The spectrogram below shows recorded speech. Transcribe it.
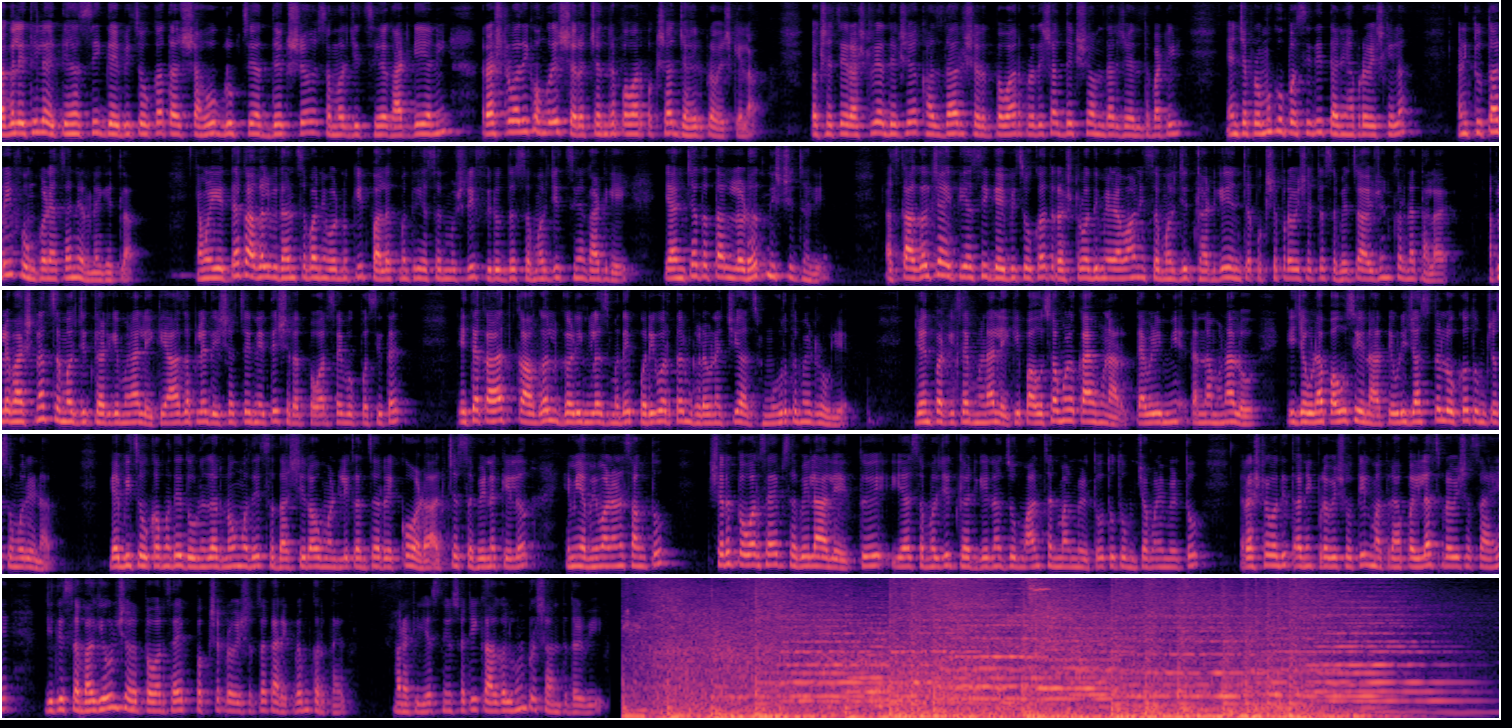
कागल येथील ऐतिहासिक गैबी चौकात आज शाहू ग्रुपचे अध्यक्ष समरजित सिंह घाटगे यांनी राष्ट्रवादी काँग्रेस शरदचंद्र पवार पक्षात जाहीर प्रवेश केला. पक्षाचे राष्ट्रीय अध्यक्ष खासदार शरद पवार प्रदेशाध्यक्ष आमदार जयंत पाटील यांच्या प्रमुख उपस्थितीत त्यांनी हा प्रवेश केला आणि तुतारी फुंकण्याचा निर्णय घेतला. त्यामुळे येत्या कागल विधानसभा निवडणुकीत पालकमंत्री हसन मुश्रीफ विरुद्ध समरजित सिंह घाटगे यांच्यात आता लढत निश्चित झाली आहे. आज कागलच्या ऐतिहासिक गैबी चौकात राष्ट्रवादी मेळावा आणि समरजित घाटगे यांच्या पक्षप्रवेशाच्या सभेचं आयोजन करण्यात आलं आहे. आपल्या भाषणात समरजित घाटगे म्हणाले की आज आपल्या देशाचे नेते शरद पवार साहेब उपस्थित आहेत. येत्या काळात कागल गडिंग्लजमध्ये परिवर्तन घडवण्याची आज मुहूर्तमेढ रोवली आहे. जयंत पाटील साहेब म्हणाले की पावसामुळे काय होणार? त्यावेळी मी त्यांना म्हणालो की जेवढा पाऊस येणार तेवढी जास्त लोक तुमच्यासमोर येणार. गॅबी चौकामध्ये दोन हजार नऊमध्ये सदाशिवराव मंडलिकांचं रेकॉर्ड आजच्या सभेनं केलं हे मी अभिमानानं सांगतो. शरद पवार साहेब सभेला आले ते या समर्जित घाटगेंना जो मान सन्मान मिळतो तो तुमच्यामुळे मिळतो. राष्ट्रवादीत अनेक प्रवेश होतील मात्र हा पहिलाच प्रवेश असा आहे जिथे सभा घेऊन शरद पवार साहेब पक्षप्रवेशाचा कार्यक्रम करतायत. मराठी एस न्यूजसाठी कागलहून प्रशांत दळवी.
